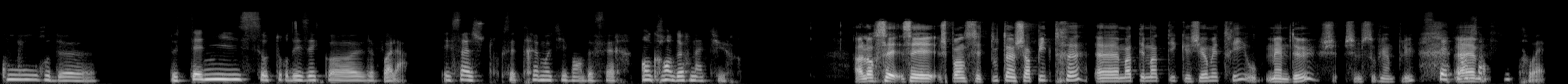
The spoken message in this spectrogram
cours de, de tennis autour des écoles, voilà. Et ça, je trouve que c'est très motivant de faire en grandeur nature. Alors, c'est, je pense c'est tout un chapitre euh, mathématiques et géométrie, ou même deux, je ne me souviens plus. C'est un euh, chapitre, ouais.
